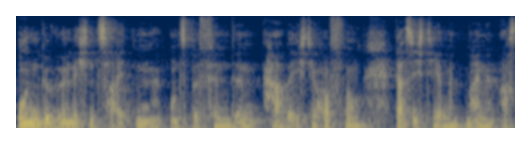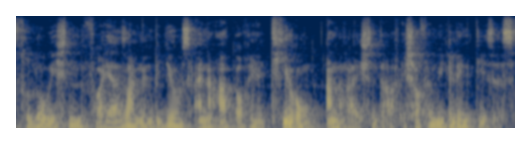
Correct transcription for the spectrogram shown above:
ungewöhnlichen Zeiten uns befinden, habe ich die Hoffnung, dass ich dir mit meinen astrologischen vorhersagenden Videos eine Art Orientierung anreichen darf. Ich hoffe, mir gelingt dieses,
